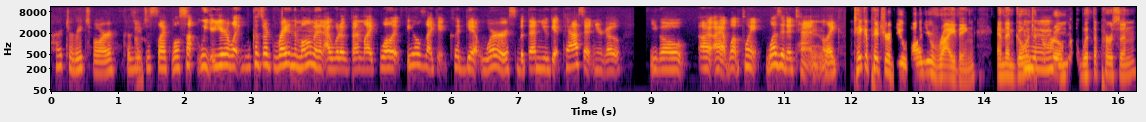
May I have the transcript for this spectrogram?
hard to reach for because you're just like, well, some, you're like because like right in the moment, I would have been like, well, it feels like it could get worse, but then you get past it and you go, you go, uh, at what point was it a ten? Like, take a picture of you while you're writhing, and then go into the Mhm. room with the person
